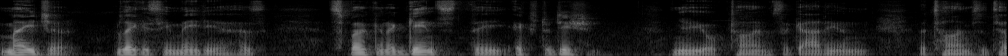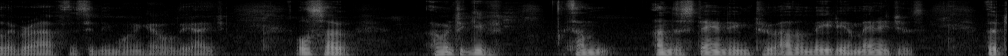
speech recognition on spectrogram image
major legacy media has spoken against the extradition. New York Times, The Guardian, The Times, The Telegraph, The Sydney Morning Herald, all The Age. Also, I want to give some understanding to other media managers that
